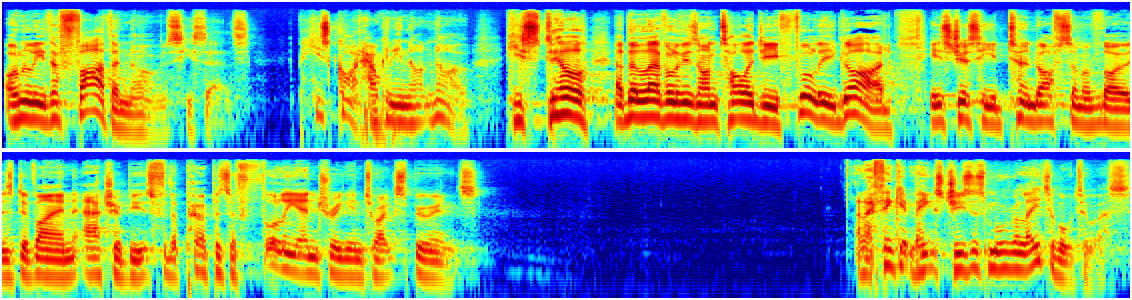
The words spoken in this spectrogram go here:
Only the Father knows, he says. But he's God. How can he not know? He's still at the level of his ontology, fully God. It's just he had turned off some of those divine attributes for the purpose of fully entering into our experience. And I think it makes Jesus more relatable to us,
